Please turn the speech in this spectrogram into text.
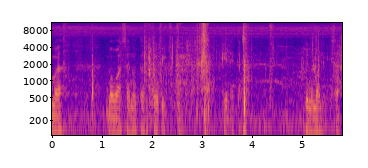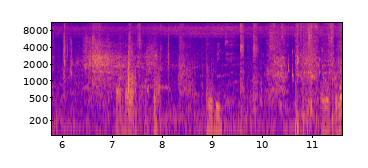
mabawasan ng tubig. Okay na ito. Ito naman isa. Babawasan ito tubig. Puno-puno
